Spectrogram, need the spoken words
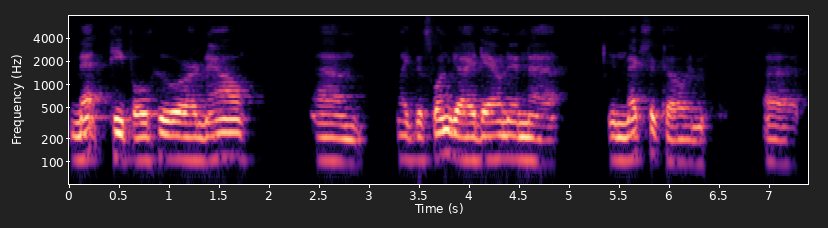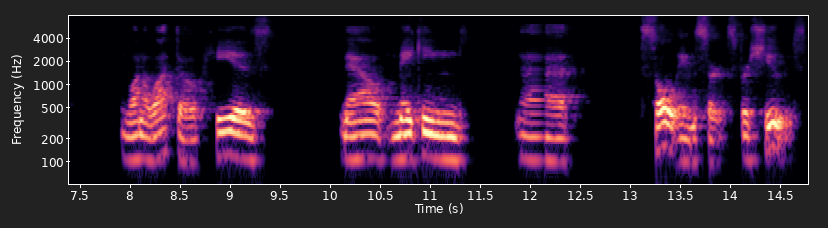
met people who are now um, like this one guy down in uh, in Mexico in uh, Guanajuato. He is now making uh, sole inserts for shoes,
